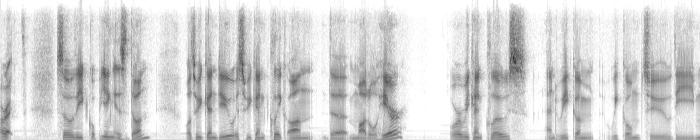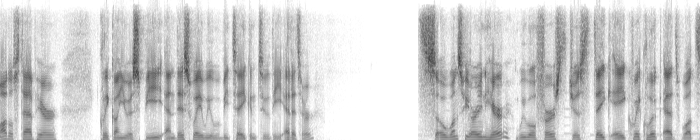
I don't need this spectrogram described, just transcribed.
Alright, so the copying is done. What we can do is we can click on the model here, or we can close and we come we come to the models tab here, click on USP and this way we will be taken to the editor. So once we are in here, we will first just take a quick look at what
